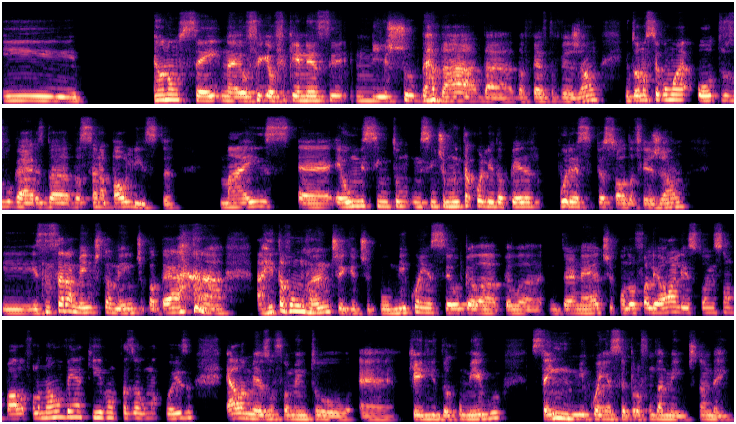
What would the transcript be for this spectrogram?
E eu não sei, né? Eu fiquei, eu fiquei nesse nicho da, da, da, da Festa do Feijão, então não sei como é outros lugares da, da cena paulista mas é, eu me sinto me senti muito acolhida por, por esse pessoal do feijão e, sinceramente também tipo até a, a, Rita Von Hunt que tipo me conheceu pela pela internet quando eu falei olha estou em São Paulo ela falou não vem aqui vamos fazer alguma coisa ela mesma foi muito é, querida comigo sem me conhecer profundamente também.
